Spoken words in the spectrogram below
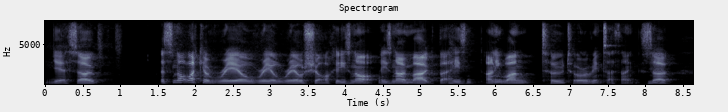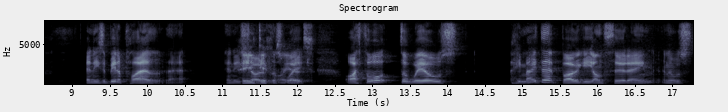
Yeah, so it's not like a real, real, real shock. He's not. He's no mug, but he's only won two tour events, I think. Hmm. So, and he's a better player than that. And he, He showed it this week. is. I thought the wheels. He made that bogey on thirteen, and it was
